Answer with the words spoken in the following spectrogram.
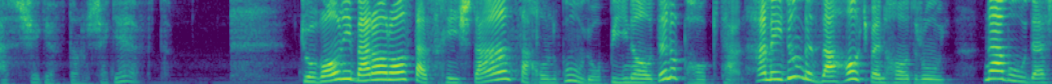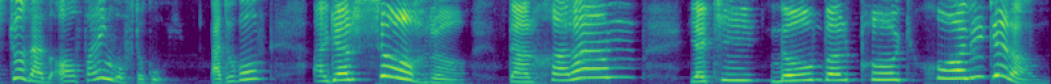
از شگفتان شگفت. جوانی راست از خیشتن سخنگوی و بینادل و پاکتن. همیدون به زحاک بنهاد روی. نبودش جز از آفرین گفت و گوی. بدو گفت اگر شاه را در خرم یکی نام بر پاک خالی گرم.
